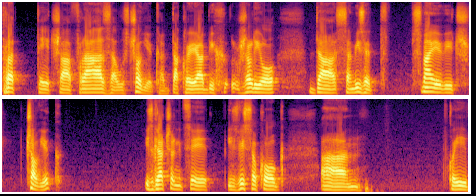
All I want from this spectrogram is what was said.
prateča fraza uz čovjeka. Dakle, ja bih želio da sam Izet Smajević čovjek iz Gračanice, iz Visokog, a, koji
